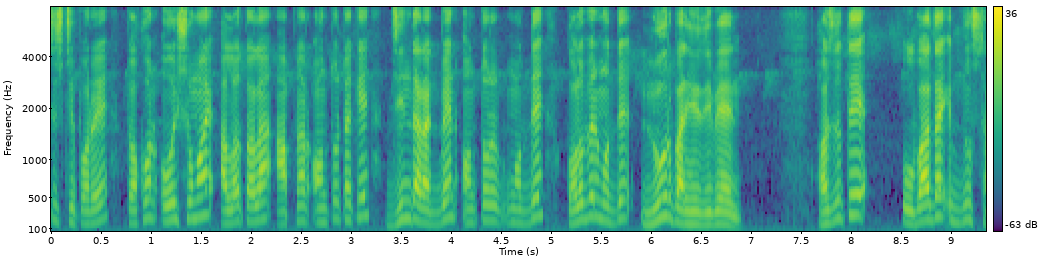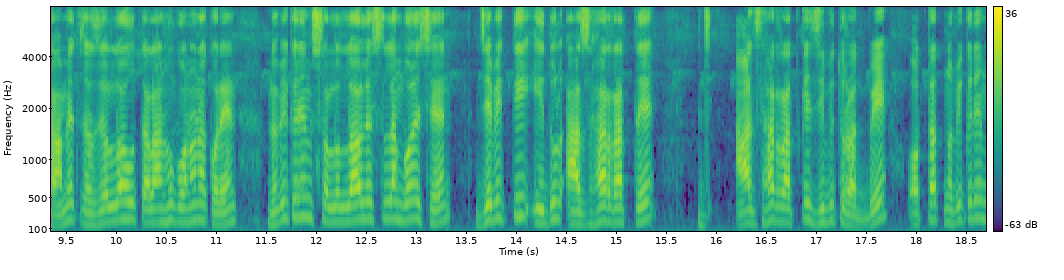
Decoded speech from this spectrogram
সৃষ্টি পড়ে, তখন ওই সময় আল্লাহ তালা আপনার অন্তটাকে জিন্দা রাখবেন, অন্তরের মধ্যে, কলবের মধ্যে নূর বাড়িয়ে দিবেন। হজরতে ওবাদা ইবনু সামেদ রাজিয়াল্লাহ তালাহু বর্ণনা করেন, নবী করিম সাল্লাহ সাল্লাম বলেছেন, যে ব্যক্তি ঈদুল আজহার রাতে আজহার রাতকে জীবিত রাখবে, অর্থাৎ নবী করিম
